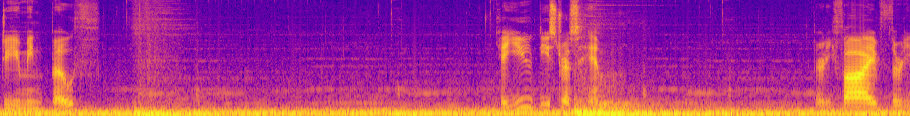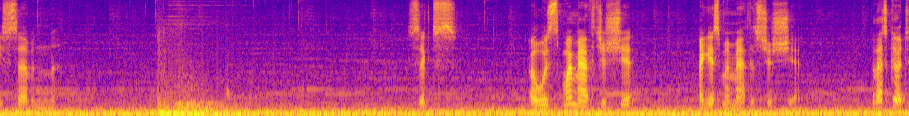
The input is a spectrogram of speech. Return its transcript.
do you mean both? Okay, you de-stress him. 35, 37. 6. Oh, is my math just shit? I guess my math is just shit. But that's good.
